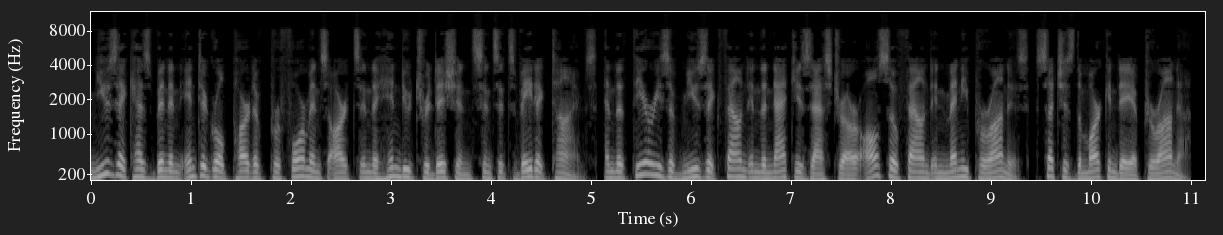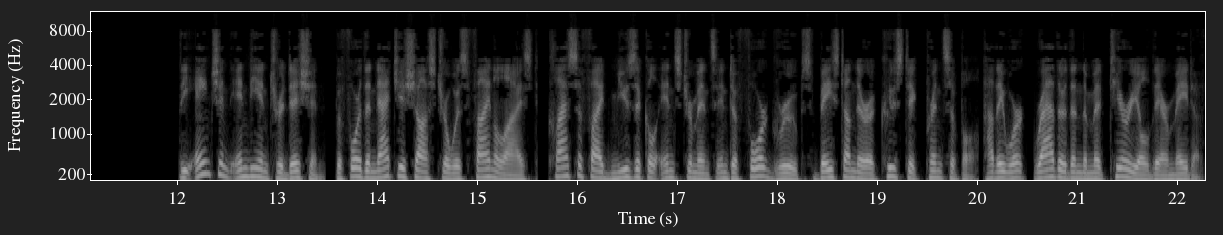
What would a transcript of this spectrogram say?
Music has been an integral part of performance arts in the Hindu tradition since its Vedic times, and the theories of music found in the Natyasastra are also found in many Puranas, such as the Markandeya Purana. The ancient Indian tradition, before the Natyashastra was finalized, classified musical instruments into four groups based on their acoustic principle how they work, rather than the material they are made of.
